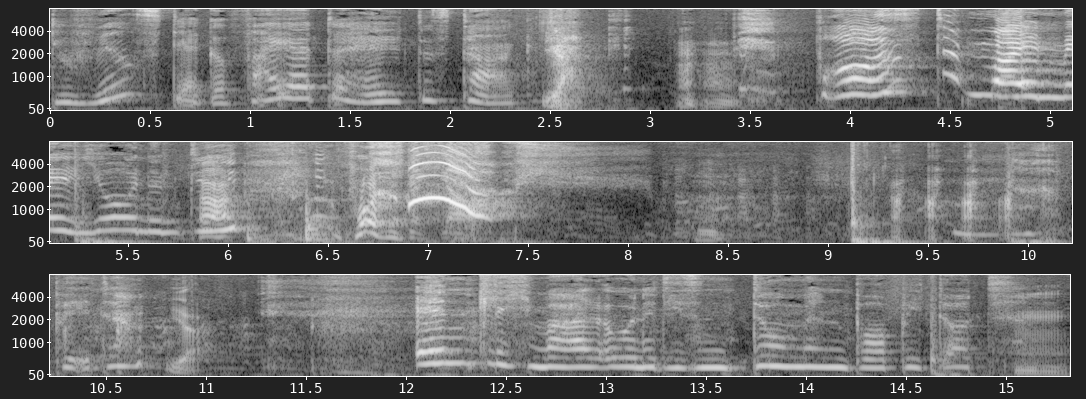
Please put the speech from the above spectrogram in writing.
du wirst der gefeierte Held des Tages. Ja. Prost, mein Millionendieb. Ah, Vorsicht! Ach, Peter. Ja. Endlich mal ohne diesen dummen Bobby Dot. Hm.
